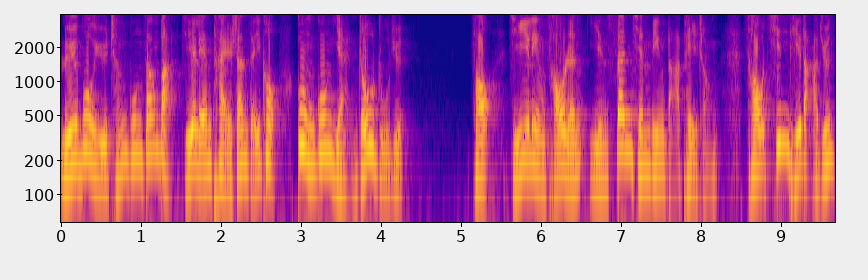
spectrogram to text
吕布与陈宫、臧霸结连泰山贼寇，共攻兖州诸郡。操即令曹仁引三千兵打沛城，操亲提大军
